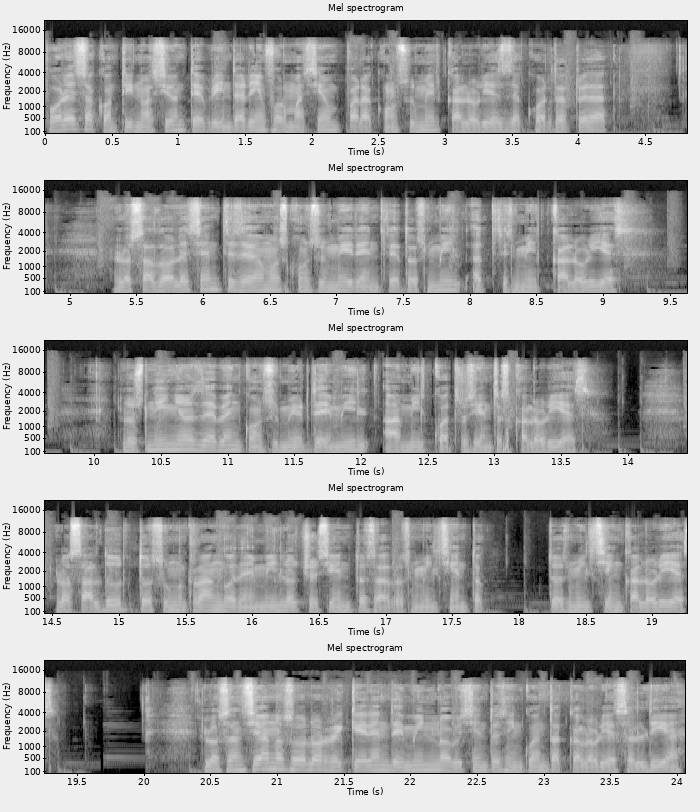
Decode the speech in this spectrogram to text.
Por eso a continuación te brindaré información para consumir calorías de acuerdo a tu edad. Los adolescentes debemos consumir entre 2.000 a 3.000 calorías. Los niños deben consumir de 1.000 a 1.400 calorías. Los adultos un rango de 1.800 a 2.100, 2.100 calorías. Los ancianos solo requieren de 1.950 calorías al día.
